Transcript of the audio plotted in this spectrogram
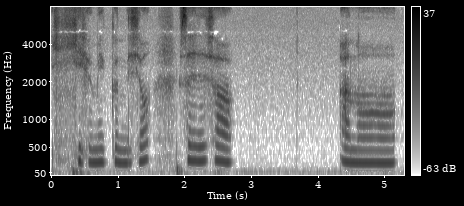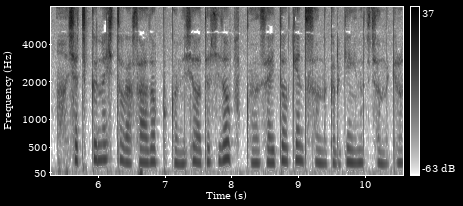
ひふみくんでしょ？それでさあのー、社畜の人がさドッポくんでしょ？私ドッポくんさ伊藤健人さんだから気になってたんだけど。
